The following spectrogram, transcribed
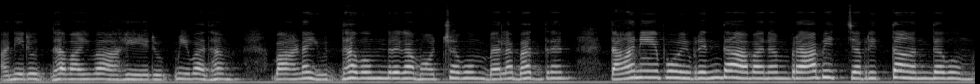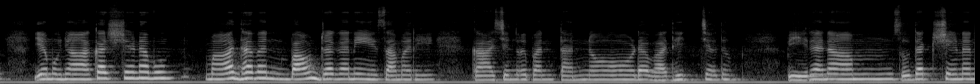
അനിരുദ്ധ വൈവാഹേ രുക്മിവധം. ബാണയുദ്ധവും നൃഗമോക്ഷവും ബലഭദ്രൻ താനേ പോയി വൃന്ദാവനം പ്രാപിച്ച വൃത്താന്തവും യമുനാകർഷണവും മാധവൻ പൗണ്ഡ്രകനെ സമരെ കാശിനൃപൻ തന്നോട് വധിച്ചതും വീരനാം സുദക്ഷിണൻ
